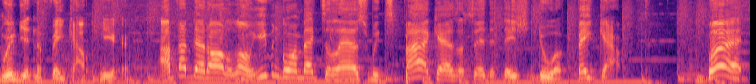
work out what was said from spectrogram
We're getting a fake out here. I thought that all along. Even going back to last week's podcast, I said that they should do a fake out. But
